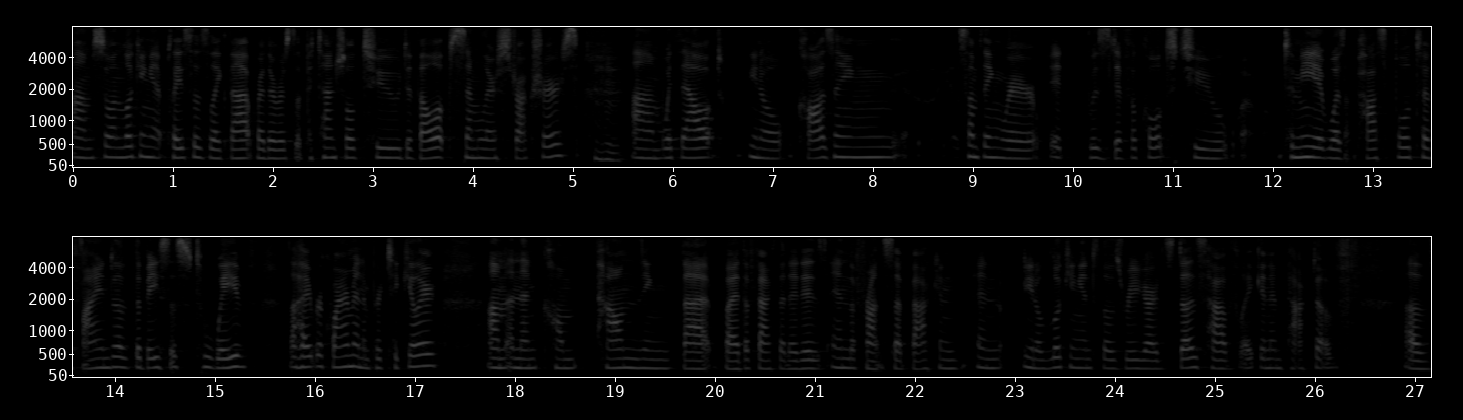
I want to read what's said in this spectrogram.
Um, so, in looking at places like that where there was the potential to develop similar structures um, without, you know, causing something where it was difficult to, to me, it wasn't possible to find a, the basis to waive the height requirement in particular. Um, and then compounding that by the fact that it is in the front setback and, and you know looking into those rear yards does have like an impact of of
